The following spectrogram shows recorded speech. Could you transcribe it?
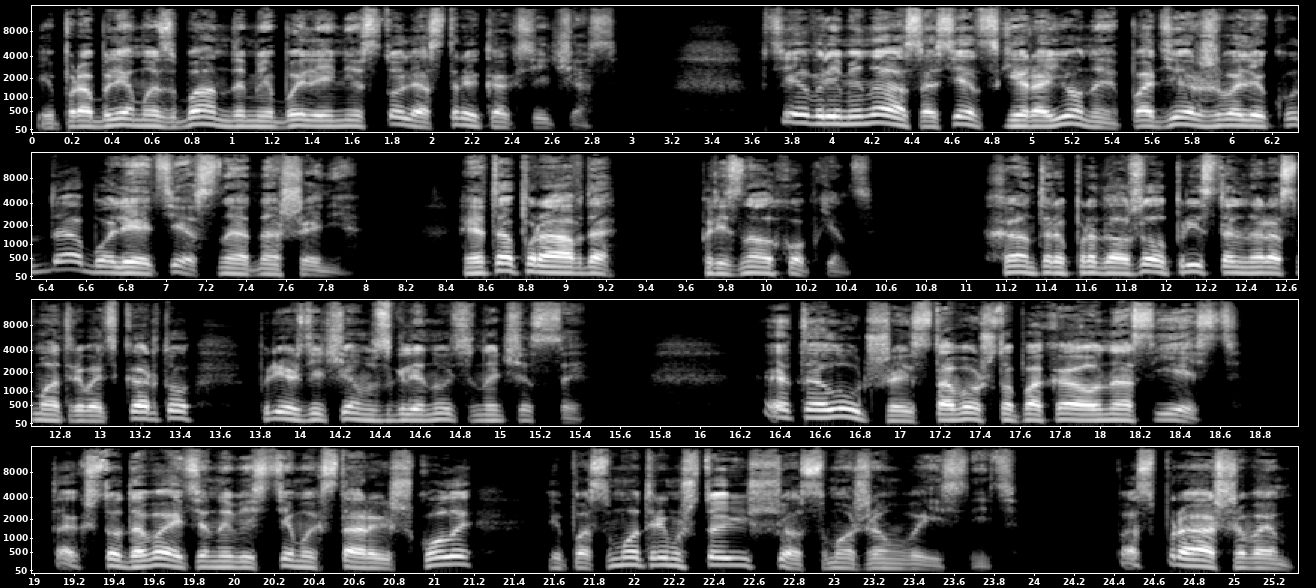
и проблемы с бандами были не столь остры, как сейчас. В те времена соседские районы поддерживали куда более тесные отношения. Это правда, признал Хопкинс. Хантер продолжал пристально рассматривать карту, прежде чем взглянуть на часы. Это лучшее из того, что пока у нас есть. Так что давайте навестим их старые школы и посмотрим, что еще сможем выяснить. Поспрашиваем,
